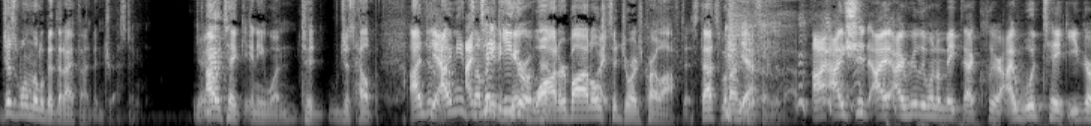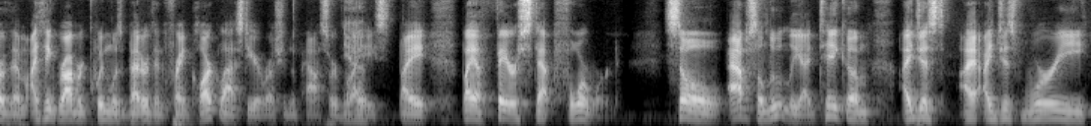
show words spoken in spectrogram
Just one little bit that I found interesting. I would take anyone to just help. I just, Yeah, I need somebody to get water bottles I- to George Karlaftis. That's what I'm Yeah. concerned about. I, I should. I, I really want to make that clear. I would take either of them. I think Robert Quinn was better than Frank Clark last year rushing the passer by a, by by a fair step forward. So absolutely, I'd take him. I just I, I just worry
